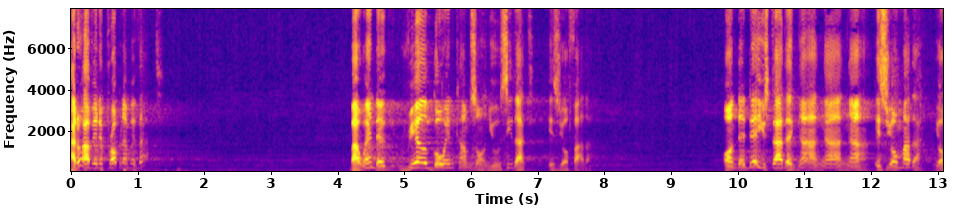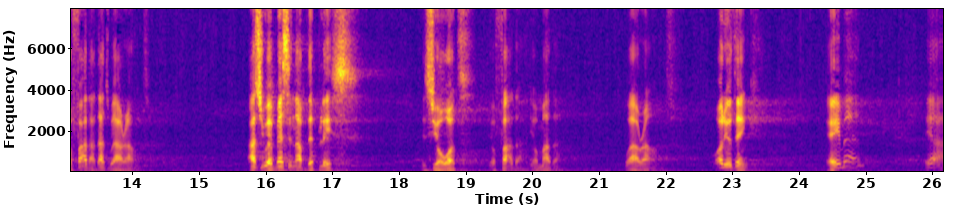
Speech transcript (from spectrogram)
I don't have any problem with that. But when the real going comes on, you will see that is your father. On the day you started, nga, nga, nga, it's your mother, your father that were around. As you were messing up the place, it's your what? Your father, your mother who are around. What do you think? Amen. Yeah.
